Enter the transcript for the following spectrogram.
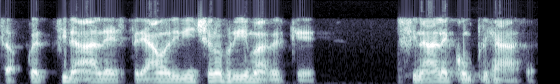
so, quel finale speriamo di vincerlo prima perché il finale è complicato.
